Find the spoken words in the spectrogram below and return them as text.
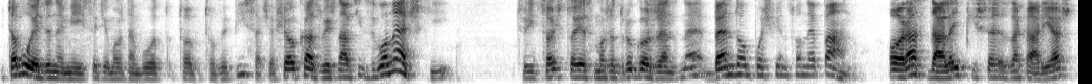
I to było jedyne miejsce, gdzie można było to, to, wypisać. A się okazuje, że nawet i dzwoneczki, czyli coś, co jest może drugorzędne, będą poświęcone Panu. Oraz dalej pisze Zachariasz,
